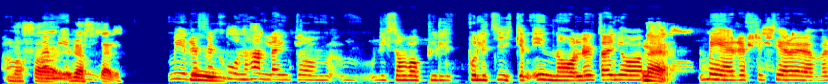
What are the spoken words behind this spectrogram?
Ja, massa min- röster. Min Mm. reflektion handlar inte om liksom, vad poli- politiken innehåller utan jag Nej. mer reflekterar över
